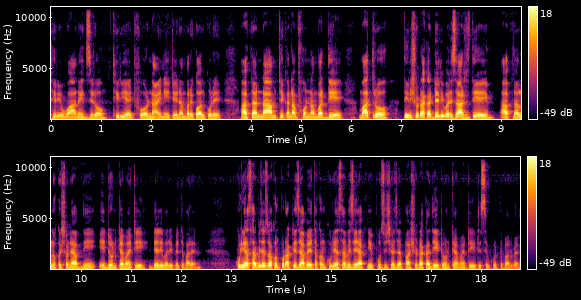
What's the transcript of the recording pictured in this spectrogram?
three one eight zero three eight four nine eight এই নাম্বারে কল করে আপনার নাম, ঠিকানা ফোন নাম্বার দিয়ে মাত্র তিনশো টাকার ডেলিভারি চার্জ দিয়েই আপনার লোকেশনে আপনি এই ড্রোন ক্যামেরাটি ডেলিভারি পেতে পারেন। কুরিয়ার সার্ভিসে যখন প্রোডাক্টটি যাবে, তখন কুরিয়ার সার্ভিসে আপনি পঁচিশ হাজার পাঁচশো টাকা দিয়ে ড্রোন ক্যামেরাটি রিসিভ করতে পারবেন।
